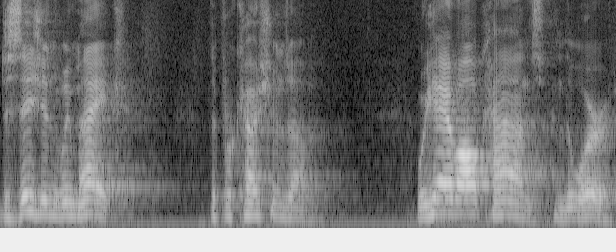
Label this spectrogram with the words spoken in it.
Decisions we make, the percussions of it. We have all kinds in the Word.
